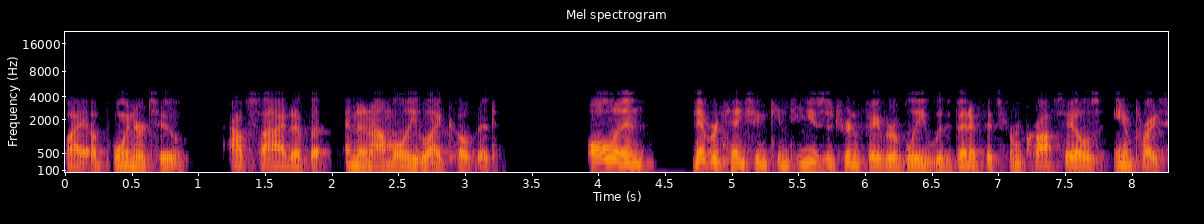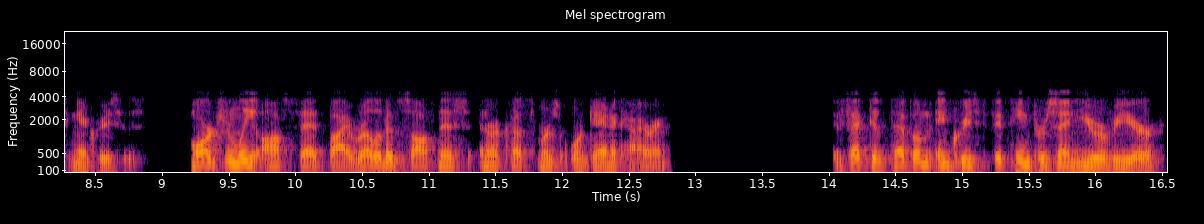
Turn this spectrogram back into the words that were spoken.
by a point or two outside of an anomaly like COVID. All in, net retention continues to trend favorably with benefits from cross-sales and pricing increases, marginally offset by relative softness in our customers' organic hiring. Effective PEPM increased 15% year-over-year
